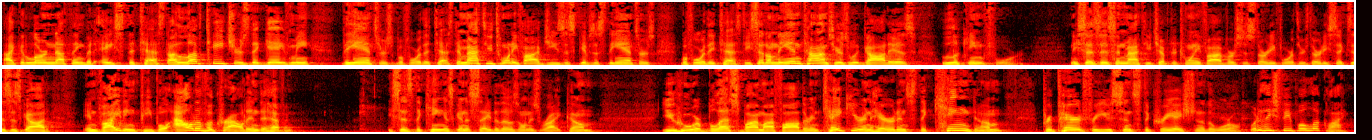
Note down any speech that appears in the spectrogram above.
I could learn nothing but ace the test. I love teachers that gave me the answers before the test. In Matthew 25, Jesus gives us the answers before the test. He said, On the end times, here's what God is looking for. And he says this in Matthew chapter 25, verses 34 through 36. This is God inviting people out of a crowd into heaven. He says, The king is going to say to those on his right, Come, you who are blessed by my Father, and take your inheritance, the kingdom prepared for you since the creation of the world. What do these people look like?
